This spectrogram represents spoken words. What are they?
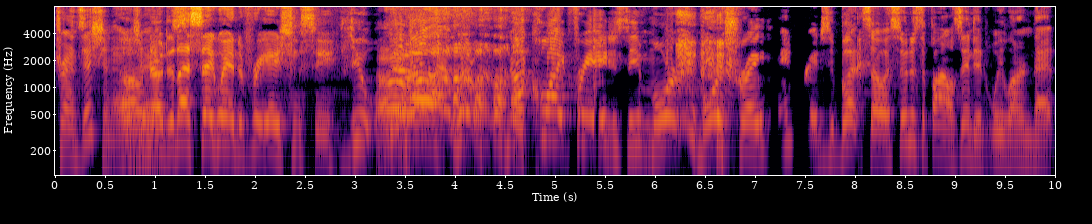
transition. LJ. Oh no! Did I segue into free agency? You Oh. we're not quite free agency, more more trade and free agency. But so as soon as the finals ended, we learned that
